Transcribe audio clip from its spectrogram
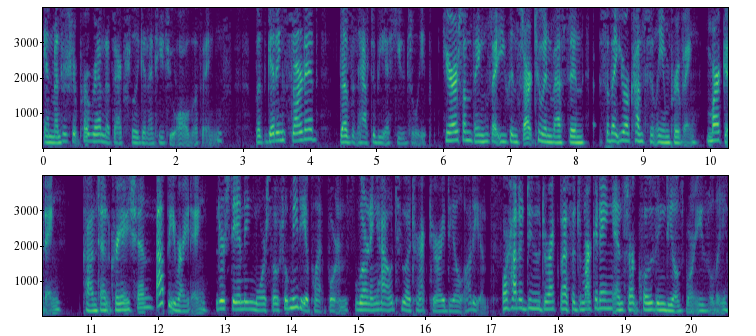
and mentorship program that's actually going to teach you all the things. But getting started doesn't have to be a huge leap. Here are some things that you can start to invest in so that you're constantly improving. Marketing content creation, copywriting, understanding more social media platforms, learning how to attract your ideal audience, or how to do direct message marketing and start closing deals more easily.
